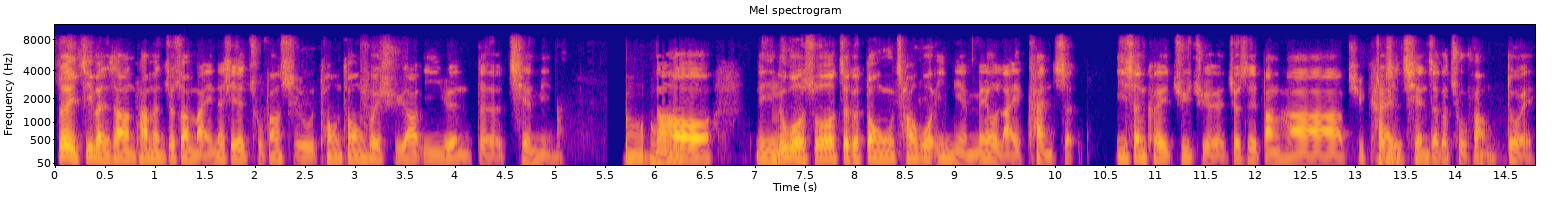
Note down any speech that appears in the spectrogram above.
所以基本上他们就算买那些处方食物，通通会需要医院的签名。哦。然后，你如果说这个动物超过一年没有来看诊，医生可以拒绝，就是帮他去开，就是签这个处方。对。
